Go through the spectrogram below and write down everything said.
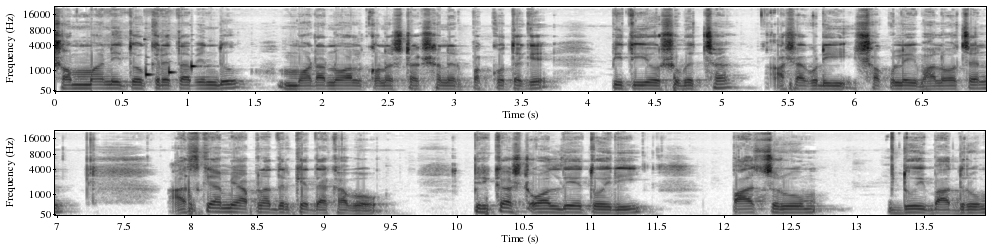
সম্মানিত ক্রেতাবিন্দু মডার্ন ওয়াল কনস্ট্রাকশনের পক্ষ থেকে প্রীতীয় শুভেচ্ছা। আশা করি সকলেই ভালো আছেন। আজকে আমি আপনাদেরকে দেখাবো প্রিকাস্ট ওয়াল দিয়ে তৈরি পাঁচ রুম, দুই বাথরুম,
